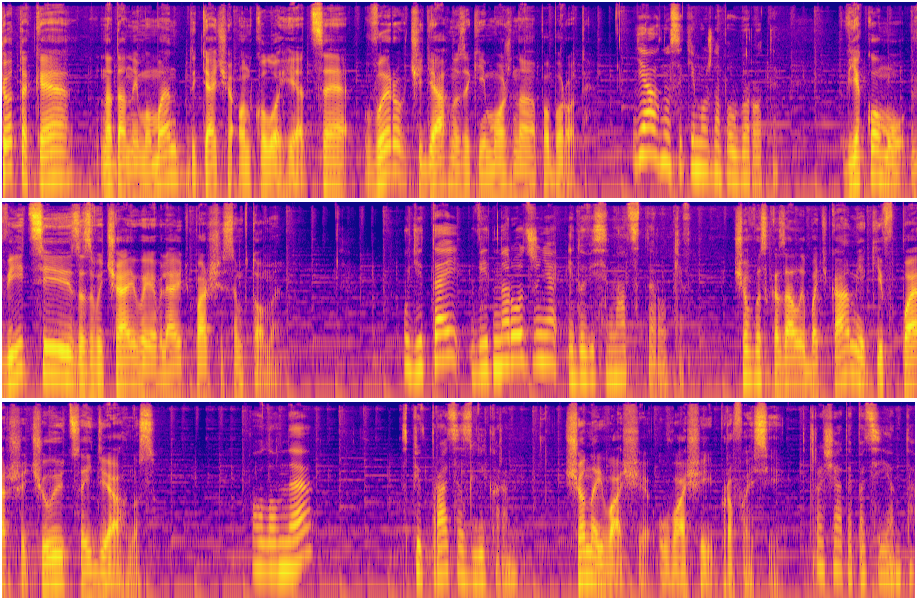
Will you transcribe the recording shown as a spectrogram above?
Що таке на даний момент дитяча онкологія? Це вирок чи діагноз, який можна побороти? Діагноз, який можна побороти. В якому віці зазвичай виявляють перші симптоми? У дітей від народження і до 18 років. Що б ви сказали батькам, які вперше чують цей діагноз? Головне співпраця з лікарем, Що найважче у вашій професії? втрачати пацієнта.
